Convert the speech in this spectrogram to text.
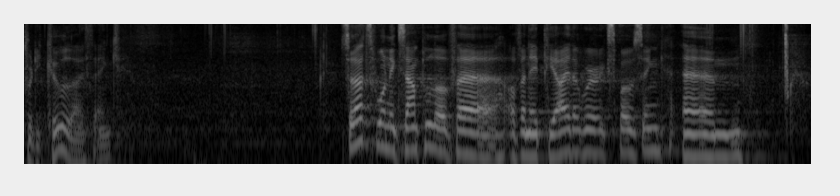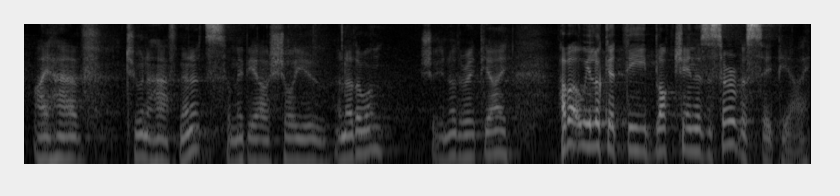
Pretty cool, I think. So that's one example of, uh, of an API that we're exposing. Um, I have two and a half minutes, so maybe I'll show you another one, show you another API. How about we look at the blockchain as a service API?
